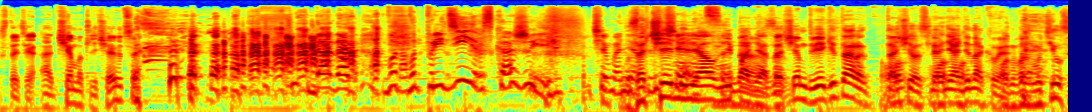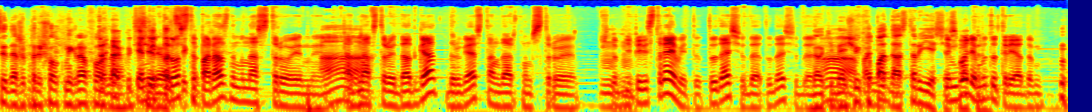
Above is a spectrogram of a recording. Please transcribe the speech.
Кстати, а чем отличаются? Да, да. Вот, вот приди и расскажи, чем они Зачем отличаются. менял, Да, непонятно. Зачем две гитары тащил, если они он- одинаковые? Он возмутился и даже пришел к микрофону. Так, у тебя микро- Просто по-разному настроены. А. Одна в строе датгат, другая в стандартном строе. Чтобы не перестраивать тут туда-сюда, туда-сюда. Да, у тебя А, еще и каподастер есть. Тем более мы тут рядом.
